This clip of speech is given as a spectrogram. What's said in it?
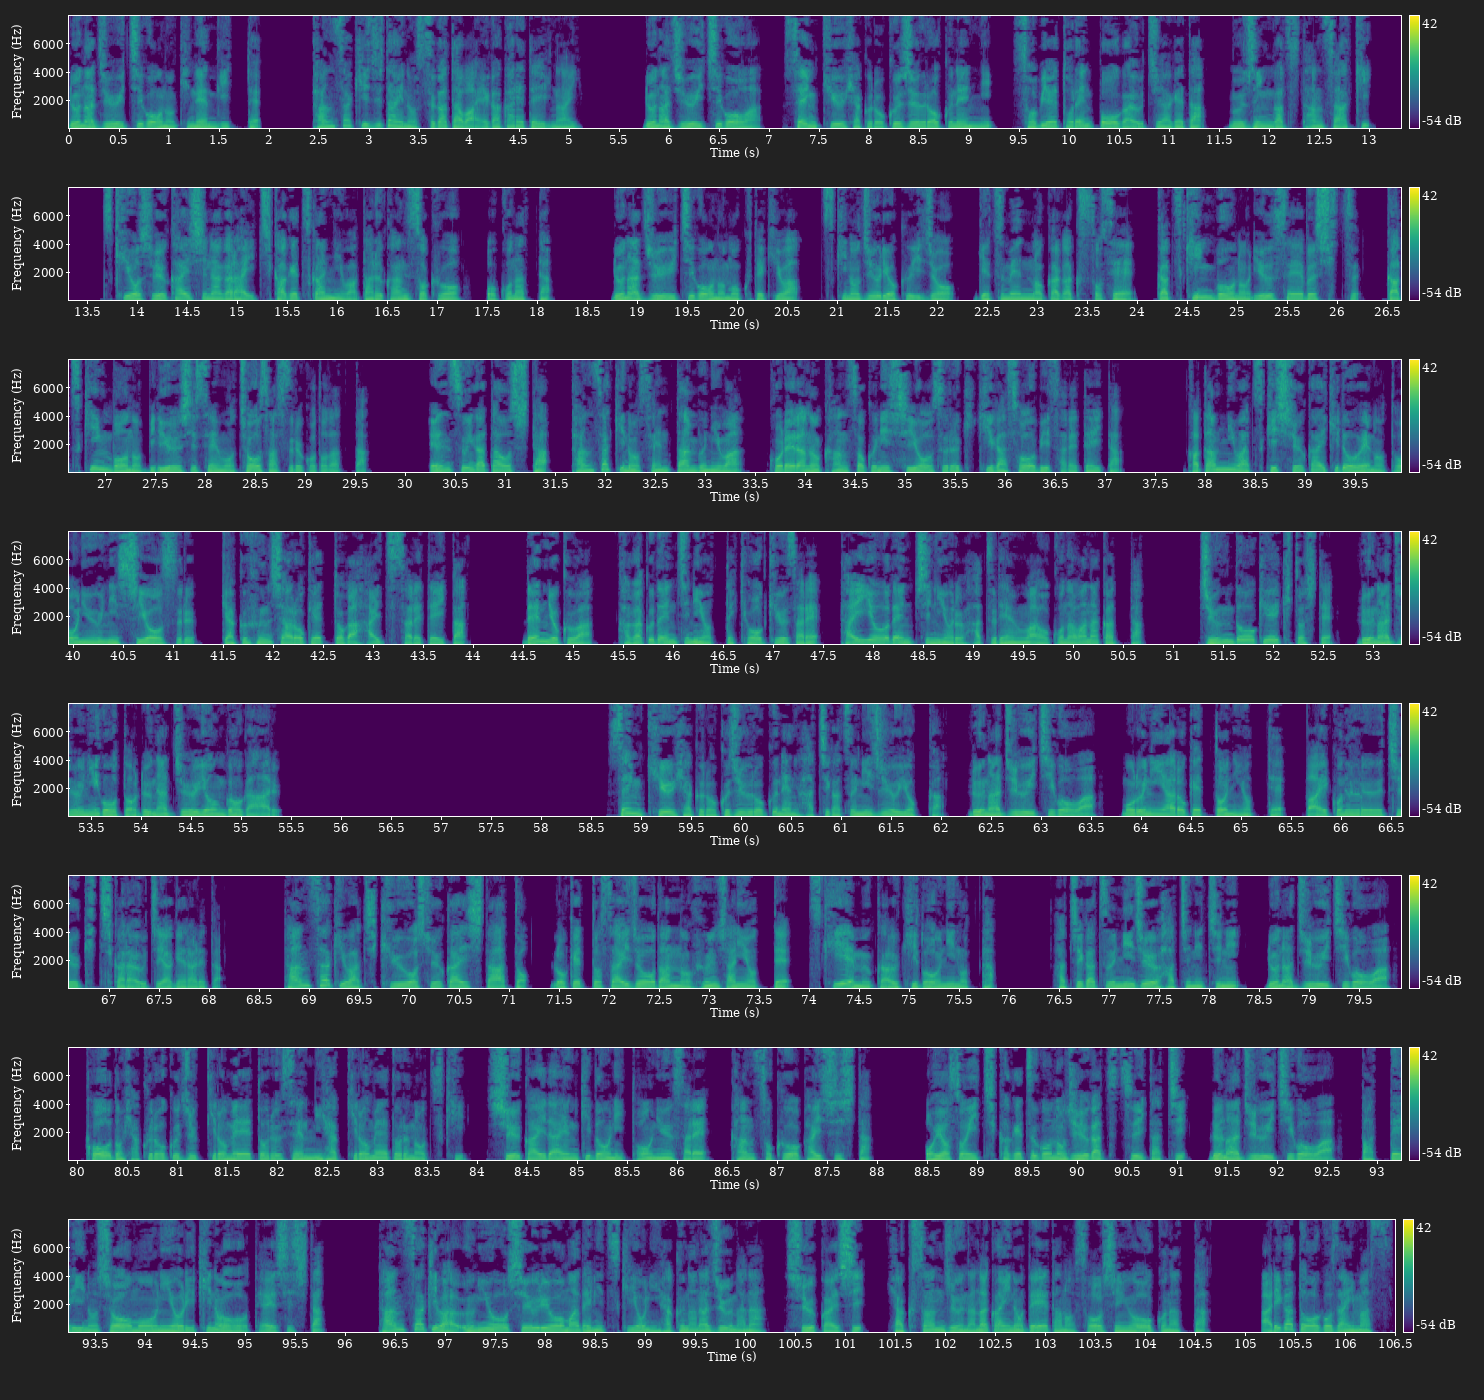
ルナ11号の記念切手。探査機自体の姿は描かれていない。ルナ11号は、1966年にソビエト連邦が打ち上げた無人月探査機。月を周回しながら1ヶ月間にわたる観測を行った。ルナ11号の目的は、月の重力異常、月面の化学組成、ガツ金棒の流星物質、ガツ金棒の微粒子線を調査することだった。円錐型をした探査機の先端部には、これらの観測に使用する機器が装備されていた。下端には月周回軌道への投入に使用する逆噴射ロケットが配置されていた。電力は化学電池によって供給され、太陽電池による発電は行わなかった。純導計器として、ルナ12号とルナ14号がある。1966年8月24日、ルナ11号は、モルニアロケットによって、バイコヌール宇宙基地から打ち上げられた。探査機は地球を周回した後、ロケット最上段の噴射によって、月へ向かう軌道に乗った。8月28日に、ルナ11号は、高度 160km1200km の月、周回楕円軌道に投入され、観測を開始した。およそ1ヶ月後の10月1日、ルナ11号は、バッテリーの消耗により機能を停止した。探査機は運用終了までに月を277周回し、137回のデータの送信を行った。ありがとうございます。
